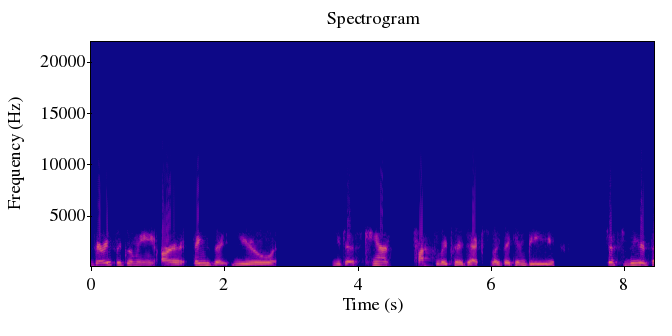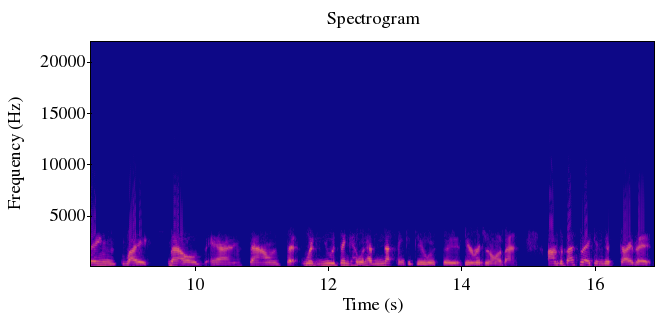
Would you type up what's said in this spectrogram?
very frequently are things that you you just can't possibly predict. Like they can be just weird things like smells and sounds that would you would think would have nothing to do with the, the original event. Um, the best way I can describe it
